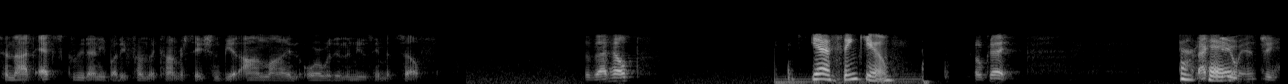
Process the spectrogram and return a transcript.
to not exclude anybody from the conversation, be it online or within the museum itself. Does that help? Yes, thank you. Okay. Okay. Back to you, Angie.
